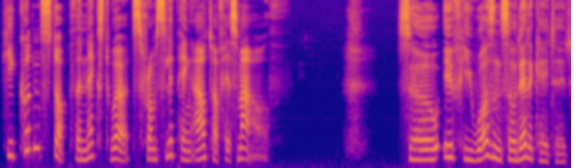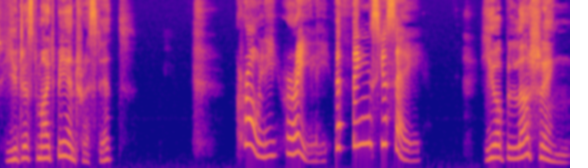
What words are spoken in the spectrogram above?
he couldn't stop the next words from slipping out of his mouth. So, if he wasn't so dedicated, you just might be interested. Crowley, really, the things you say. You're blushing.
